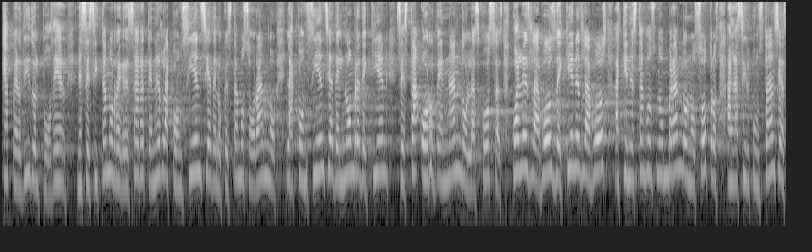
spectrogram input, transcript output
que ha perdido el poder. Necesitamos regresar a tener la conciencia de lo que estamos orando, la conciencia del nombre de quien se está ordenando las cosas. ¿Cuál es la voz? ¿De quién es la voz? A quien estamos nombrando nosotros, a las circunstancias,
